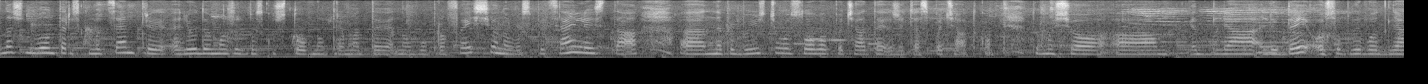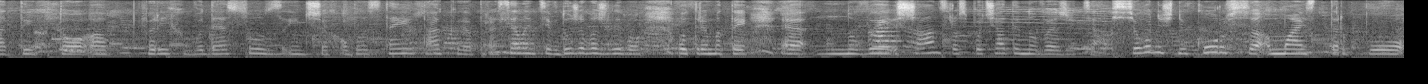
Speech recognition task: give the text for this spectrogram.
В нашому волонтерському центрі люди можуть безкоштовно отримати нову професію, нову спеціальність та е, не побоюсь цього слова почати життя спочатку. Тому що е, для людей, особливо для тих, хто е, переїхав в Одесу з інших областей, так переселенців, дуже важливо отримати новий шанс розпочати нове життя. Сьогоднішній курс майстер по е,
